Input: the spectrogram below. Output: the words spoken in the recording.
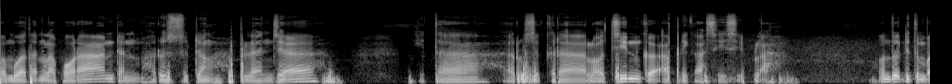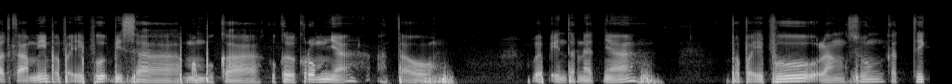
pembuatan laporan dan harus sedang belanja Kita harus segera login ke aplikasi Siplah untuk di tempat kami Bapak Ibu bisa membuka Google Chrome-nya atau web internetnya. Bapak Ibu langsung ketik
